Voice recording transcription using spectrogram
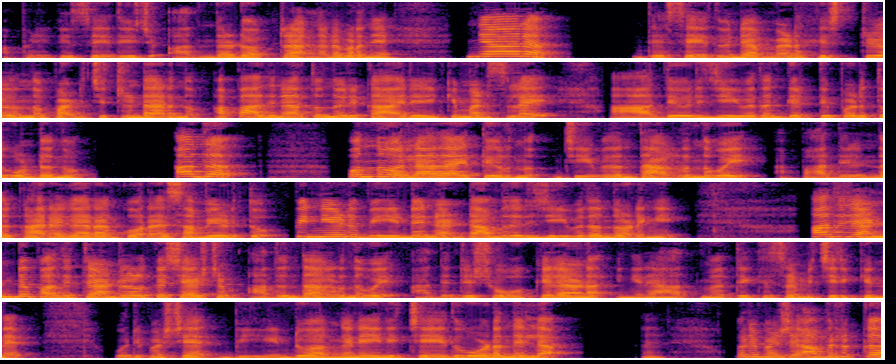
അപ്പോഴേക്ക് സേതു അതെന്താ ഡോക്ടർ അങ്ങനെ പറഞ്ഞേ? ഞാൻ ഇതേ സേതുവിന്റെ അമ്മയുടെ ഹിസ്റ്ററി ഒന്ന് പഠിച്ചിട്ടുണ്ടായിരുന്നു. അപ്പം അതിനകത്തുനിന്ന് ഒരു കാര്യം എനിക്ക് മനസ്സിലായി. ആദ്യം ഒരു ജീവിതം കെട്ടിപ്പടുത്ത് കൊണ്ടുവന്നു. അത് ഒന്നും അല്ലാതായി തീർന്നു. ജീവിതം തകർന്നു പോയി അപ്പൊ അതിൽ നിന്ന് കരകയറാൻ കുറെ സമയമെടുത്തു. പിന്നീട് വീണ്ടും രണ്ടാമതൊരു ജീവിതം തുടങ്ങി. അത് രണ്ട് പതിറ്റാണ്ടുകൾക്ക് ശേഷം അതും തകർന്നുപോയി. അതിന്റെ ഷോക്കിലാണ് ഇങ്ങനെ ആത്മഹത്യക്ക് ശ്രമിച്ചിരിക്കുന്നത് ഒരു പക്ഷെ വീണ്ടും അങ്ങനെ ഇനി ചെയ്തു കൂടുന്നില്ല. ഒരുപക്ഷെ ഒരു പക്ഷെ അവർക്ക്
